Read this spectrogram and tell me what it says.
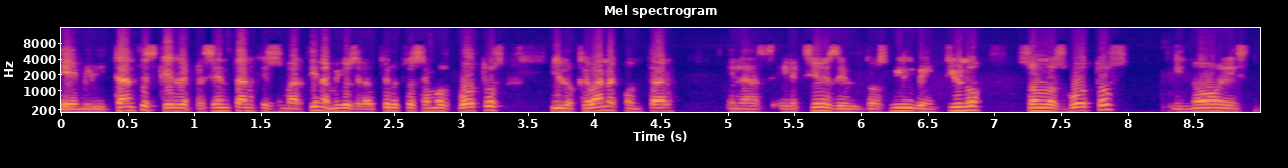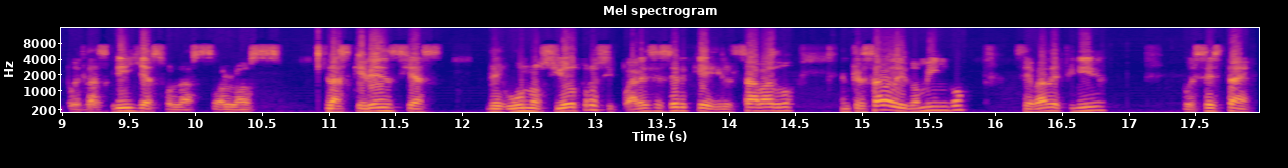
eh, militantes que representan Jesús Martín, amigos del autor, todos hacemos votos y lo que van a contar en las elecciones del 2021 son los votos y no es pues las grillas o las o los las querencias de unos y otros y parece ser que el sábado entre sábado y domingo se va a definir pues este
